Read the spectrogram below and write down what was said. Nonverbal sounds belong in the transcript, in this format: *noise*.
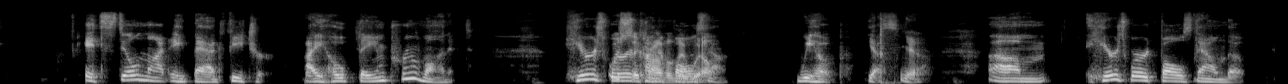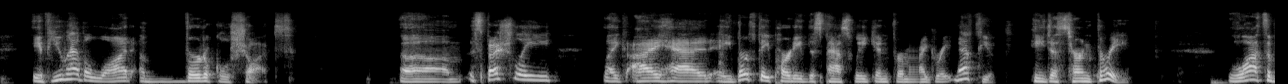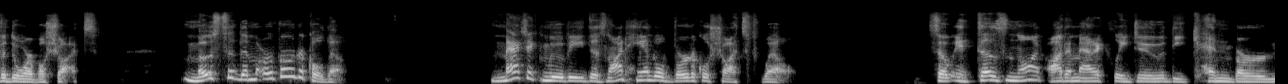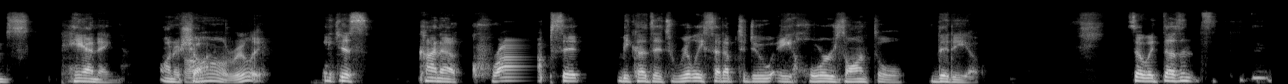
it's still not a bad feature. I hope they improve on it. Here's where it kind of falls will. down. We hope. Yes. Yeah. Um, here's where it falls down though. If you have a lot of vertical shots, um, especially like I had a birthday party this past weekend for my great nephew. He just turned three. Lots of adorable shots. Most of them are vertical though. Magic Movie does not handle vertical shots well. So it does not automatically do the Ken Burns panning on a shot. Oh, really? It just kind of crops it because it's really set up to do a horizontal video. So it doesn't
